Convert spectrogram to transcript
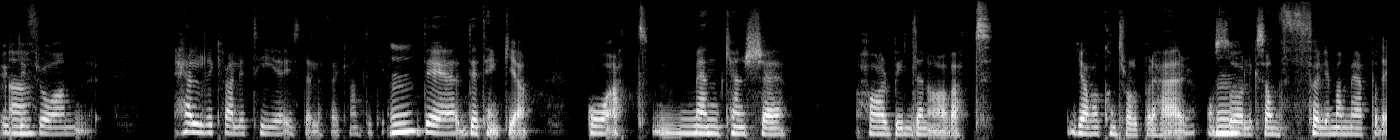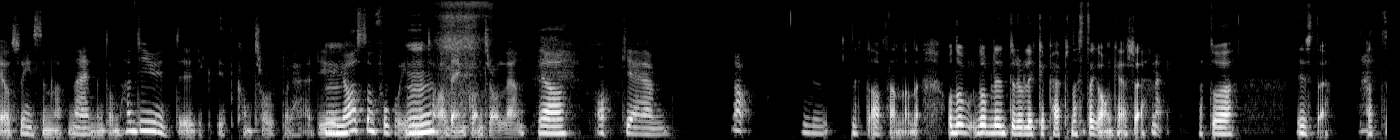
Ja. utifrån hellre kvalitet istället för kvantitet. Mm. Det, det tänker jag. Och att män kanske har bilden av att jag har kontroll på det här och Mm. så liksom följer man med på det och så inser man att nej men de hade ju inte riktigt kontroll på det här. Det är ju Mm. jag som får gå in Mm. och ta den kontrollen. Ja. Och ehm, ja, Mm, Lite avtändande. Och då, då blir inte du lika pepp nästa gång kanske? nej. Att då, just det. Att,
